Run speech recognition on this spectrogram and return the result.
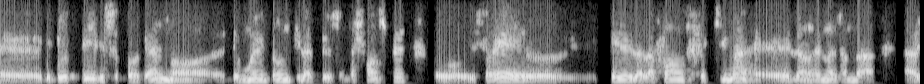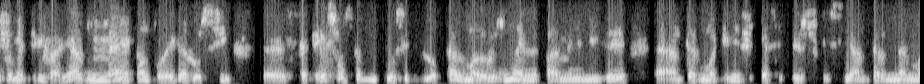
euh, de doter de cet organe euh, de moyens dont il a besoin. Je pense que euh, serait euh, que la, France, effectivement, est dans un agenda à géométrie variable, mais quand on regarde aussi euh, cette responsabilité locale, malheureusement, elle n'est pas minimisée euh, en termes d'inefficacité jusqu'ici, en termes même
